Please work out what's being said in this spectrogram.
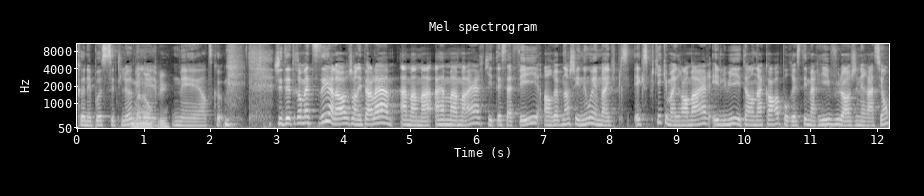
connais pas ce site-là. Mais, non plus. Mais en tout cas. J'étais traumatisée, alors j'en ai parlé à, à ma, à ma mère, qui était sa fille. En revenant chez nous, elle m'a expli- expliqué que ma grand-mère et lui étaient en accord pour rester mariés vu leur génération,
